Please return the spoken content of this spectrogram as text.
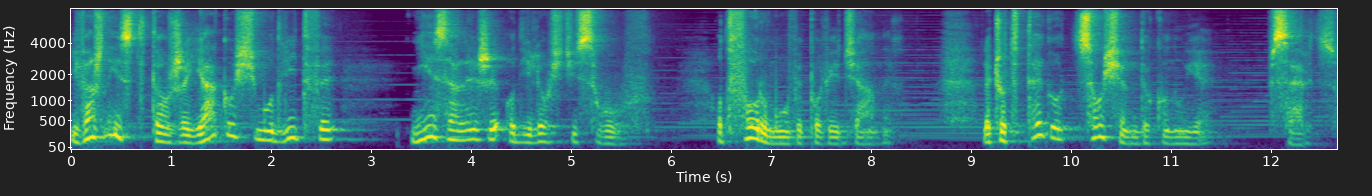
I ważne jest to, że jakość modlitwy nie zależy od ilości słów, od formuł wypowiedzianych, lecz od tego, co się dokonuje w sercu.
